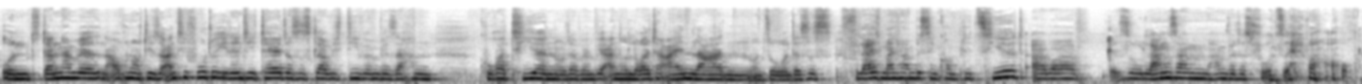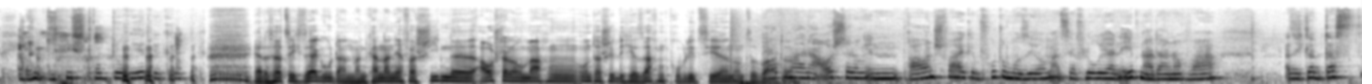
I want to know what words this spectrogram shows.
Und dann haben wir auch noch diese Antifoto-Identität. Das ist, glaube ich, die, wenn wir Sachen kuratieren oder wenn wir andere Leute einladen und so. Und das ist vielleicht manchmal ein bisschen kompliziert, aber so langsam haben wir das für uns selber auch endlich strukturiert gekriegt. Ja, das hört sich sehr gut an. Man kann dann ja verschiedene Ausstellungen machen, unterschiedliche Sachen publizieren und so weiter. Wir hatten mal eine Ausstellung in Braunschweig im Fotomuseum, als der Florian Ebner da noch war. Also ich glaube, das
